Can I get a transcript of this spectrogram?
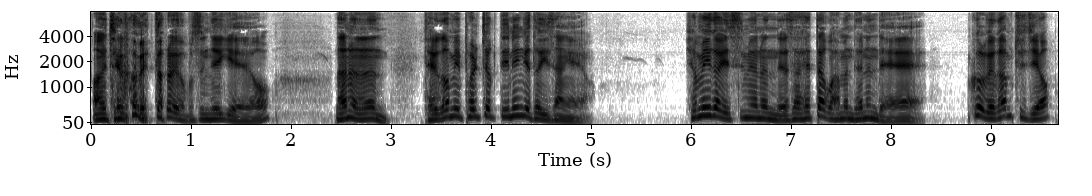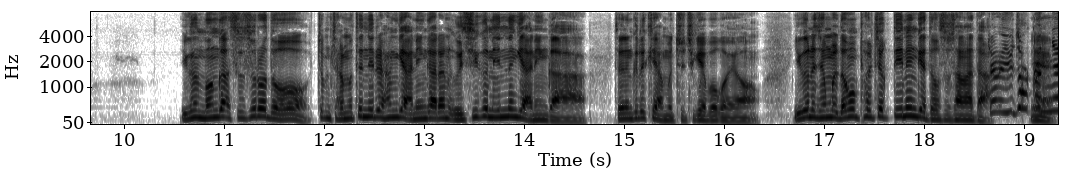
아, 제가 왜 떨어요? 무슨 얘기예요? 나는 대검이 펄쩍 뛰는 게 더 이상해요. 혐의가 있으면은 내사 했다고 하면 되는데 그걸 왜 감추지요? 이건 뭔가 스스로도 좀 잘못된 일을 한 게 아닌가라는 의식은 있는 게 아닌가. 저는 그렇게 한번 추측해 보고요. 이거는 정말 너무 펄쩍 뛰는 게 더 수상하다. 저기 유 작가님 예.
